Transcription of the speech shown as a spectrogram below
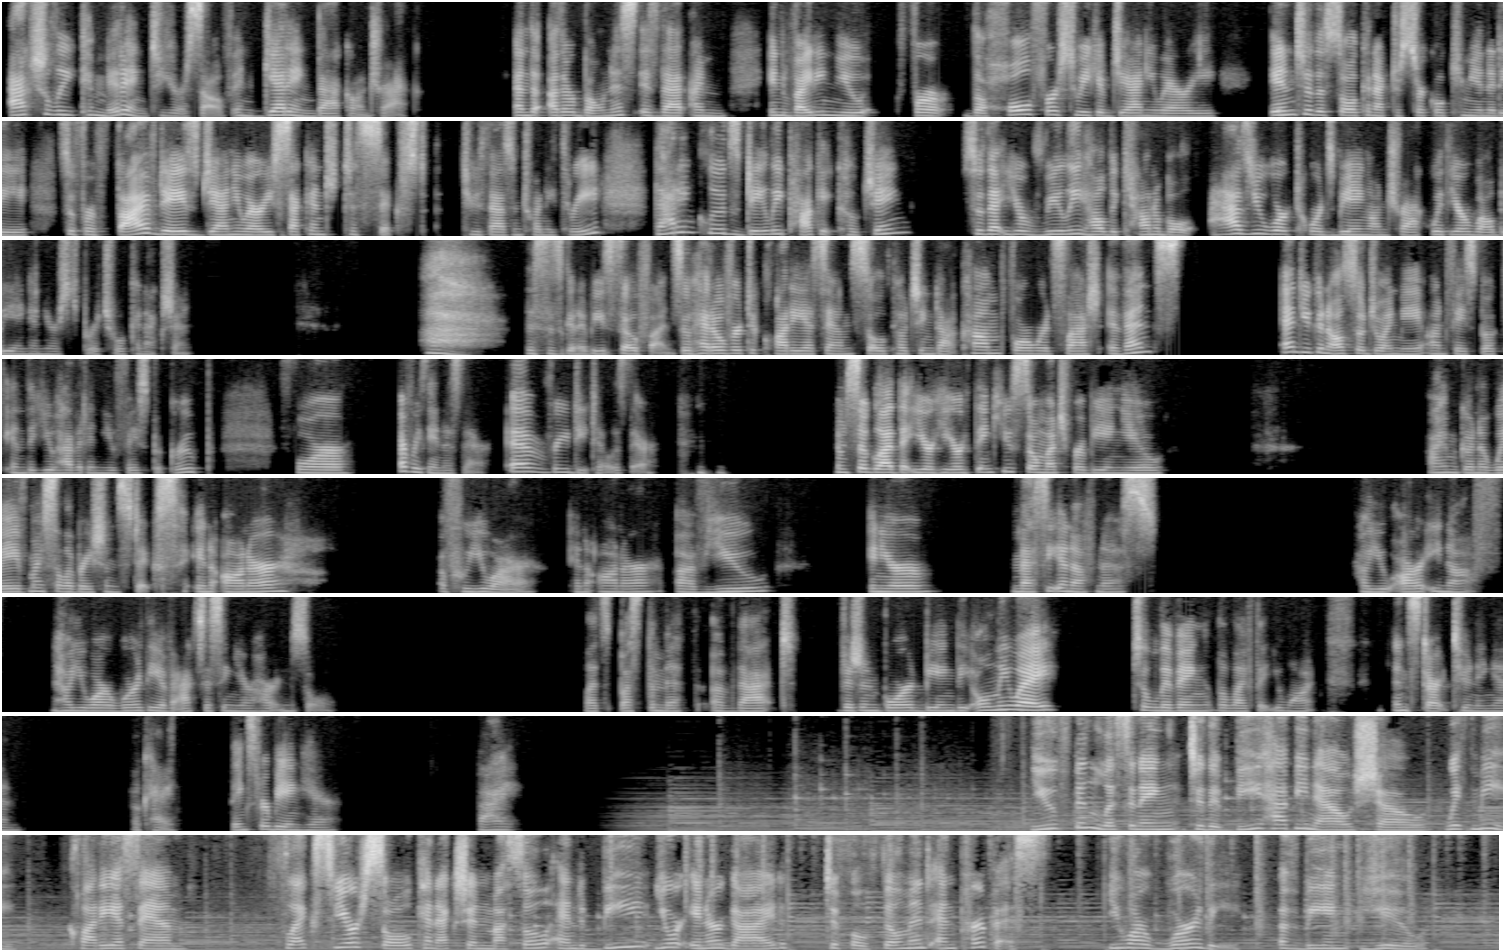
actually committing to yourself and getting back on track. And the other bonus is that I'm inviting you for the whole first week of January into the Soul Connector Circle community. So for five days, January 2nd to 6th, 2023. That includes daily pocket coaching so that you're really held accountable as you work towards being on track with your well being and your spiritual connection. Ah. This is going to be so fun. So head over to claudiasamsoulcoaching.com forward slash events. And you can also join me on Facebook in the You Have It in You Facebook group for Everything is there, every detail is there. I'm so glad that you're here. Thank you so much for being you. I'm going to wave my celebration sticks in honor of who you are, in honor of you in your messy enoughness, how you are enough, and how you are worthy of accessing your heart and soul. Let's bust the myth of that vision board being the only way to living the life that you want and start tuning in. Okay. Thanks for being here. Bye. You've been listening to the Be Happy Now show with me, Claudia Sam. Flex your soul connection muscle and be your inner guide to fulfillment and purpose. You are worthy of being you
